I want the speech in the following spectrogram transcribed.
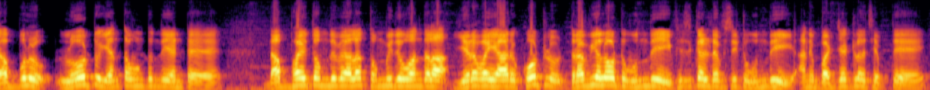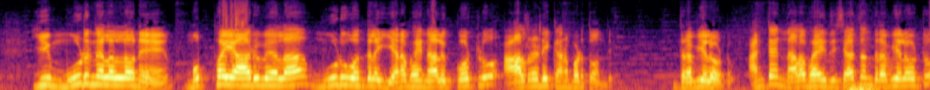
డబ్బులు లోటు ఎంత ఉంటుంది అంటే డెబ్బై తొమ్మిది వేల తొమ్మిది వందల ఇరవై ఆరు కోట్లు ద్రవ్య లోటు ఉంది ఫిజికల్ డెఫిసిట్ ఉంది అని బడ్జెట్లో చెప్తే ఈ మూడు నెలల్లోనే ముప్పై ఆరు వేల మూడు వందల ఎనభై నాలుగు కోట్లు ఆల్రెడీ కనబడుతోంది ద్రవ్యలోటు. అంటే నలభై ఐదు శాతం ద్రవ్యలోటు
